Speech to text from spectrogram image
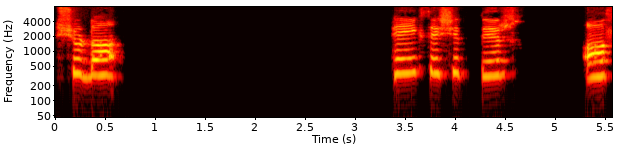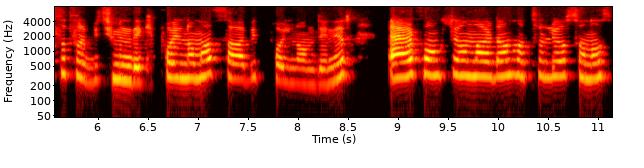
Şurada px eşittir a0 biçimindeki polinoma sabit polinom denir. Eğer fonksiyonlardan hatırlıyorsanız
